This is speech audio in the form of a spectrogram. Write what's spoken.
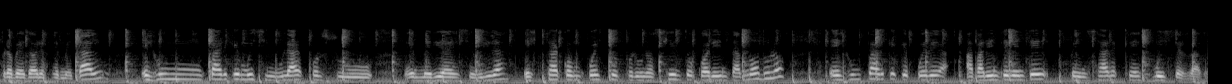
proveedores de metal. Es un parque muy singular por su eh, medida de seguridad. Está compuesto por unos 140 módulos. Es un parque que puede aparentemente pensar que es muy cerrado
